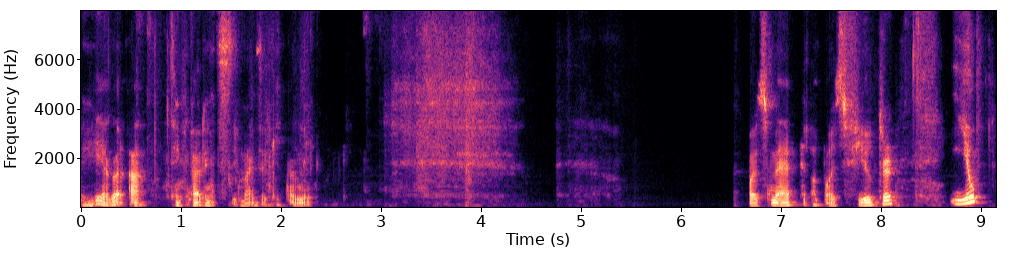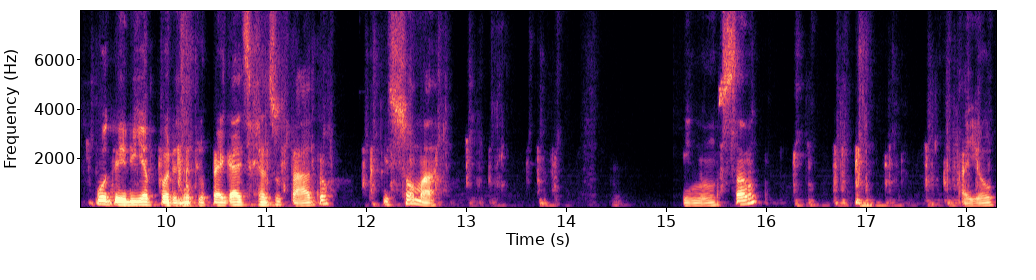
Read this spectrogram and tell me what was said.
E agora, ah, tem parênteses demais aqui também. após map, após filter, e eu poderia, por exemplo, pegar esse resultado e somar. E num sum, aí eu,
